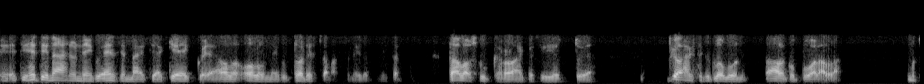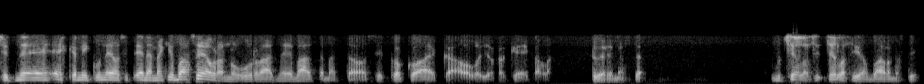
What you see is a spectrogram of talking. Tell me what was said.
heti, heti nähnyt niin kuin ensimmäisiä keikkoja ja ollut, ollut niin kuin todistamassa niitä, niitä talouskukkaroaikaisia juttuja 80-luvun alkupuolella – mutta sitten ne ehkä niinku, ne on sit enemmänkin vaan seurannut uraa, että ne ei välttämättä ole sit koko aikaa ollut joka keikalla pyörimässä. Mutta sellaisia, sellaisia on varmasti.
